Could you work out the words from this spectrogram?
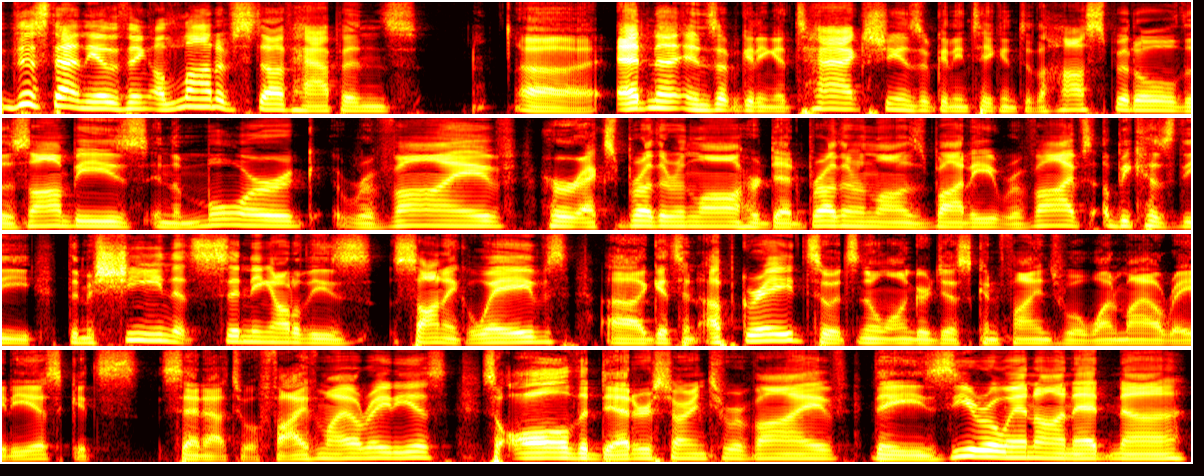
this, that, and the other thing, a lot of stuff happens uh, Edna ends up getting attacked. She ends up getting taken to the hospital. The zombies in the morgue revive. Her ex brother in law, her dead brother in law's body revives uh, because the the machine that's sending out all these sonic waves uh, gets an upgrade, so it's no longer just confined to a one mile radius. Gets sent out to a five mile radius. So all the dead are starting to revive. They zero in on Edna.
